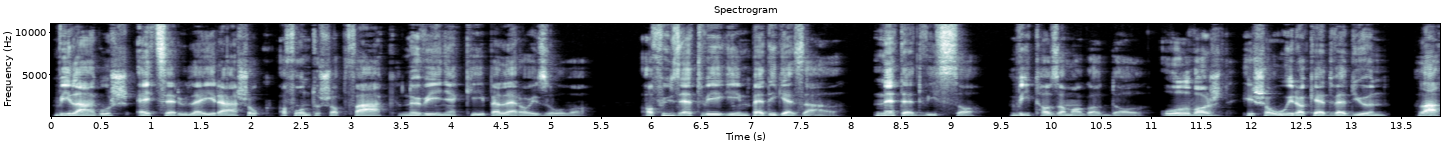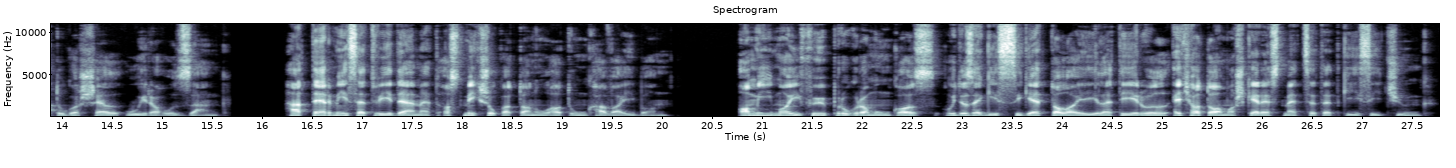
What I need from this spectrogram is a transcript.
Világos, egyszerű leírások, a fontosabb fák, növények képe lerajzolva. A füzet végén pedig ez áll. Ne tedd vissza, vidd haza magaddal, olvasd, és ha újra kedved jön, látogass el újra hozzánk. Hát természetvédelmet azt még sokat tanulhatunk Havaiban. A mi mai fő programunk az, hogy az egész sziget talaj életéről egy hatalmas keresztmetszetet készítsünk.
